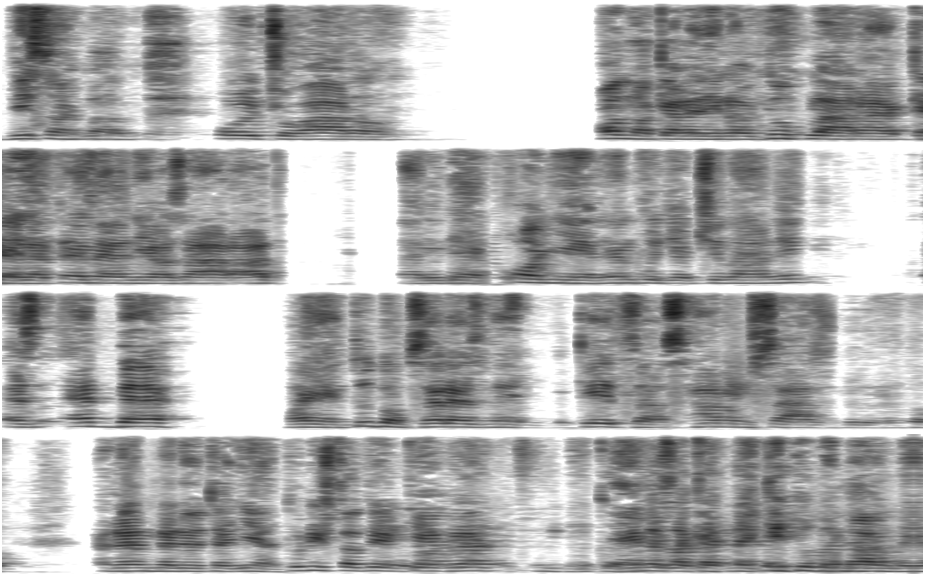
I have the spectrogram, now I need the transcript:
viszonylag olcsó ára, annak ellenére, hogy duplára kellett emelni az árát, mert ugye annyiért nem tudja csinálni. Ez ebbe, ha én tudok szerezni 200-300 rendelőt egy ilyen turista térképre, akkor én ezeket még ki tudom adni.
